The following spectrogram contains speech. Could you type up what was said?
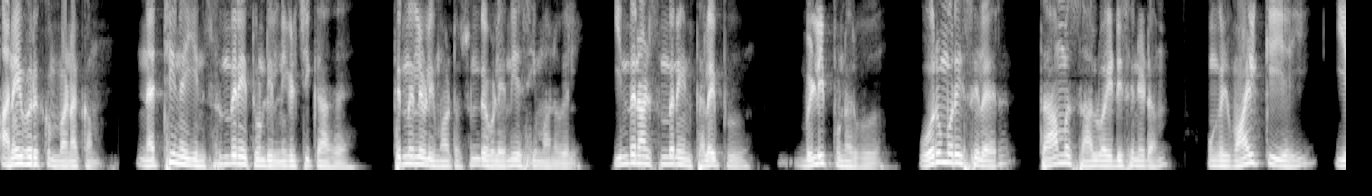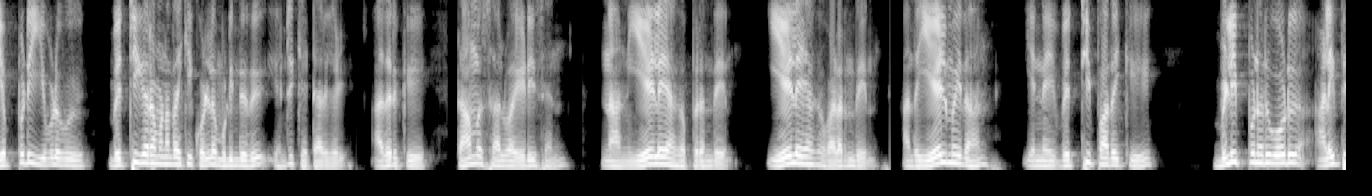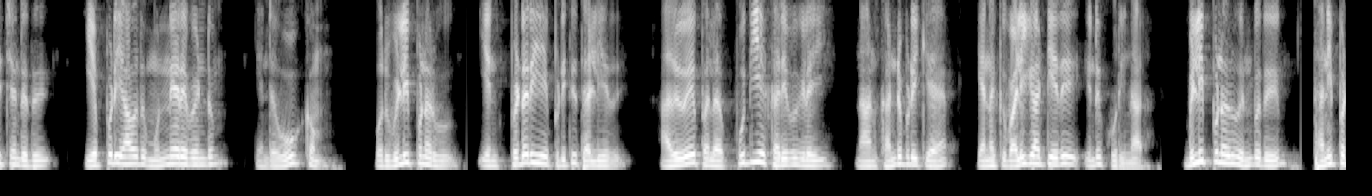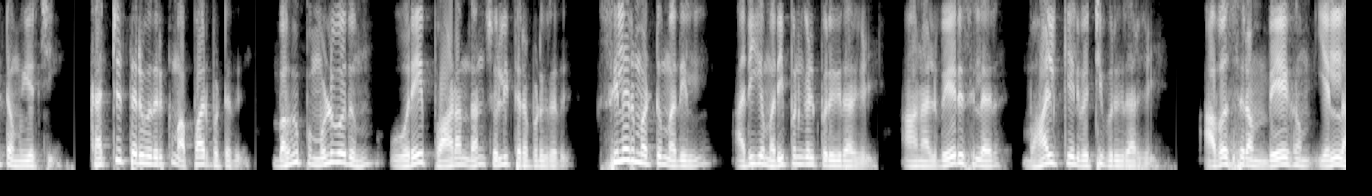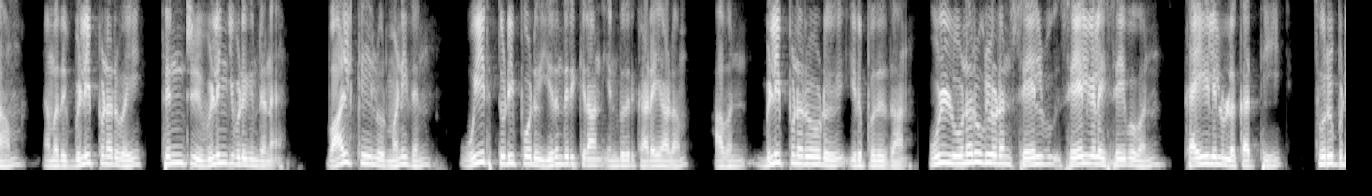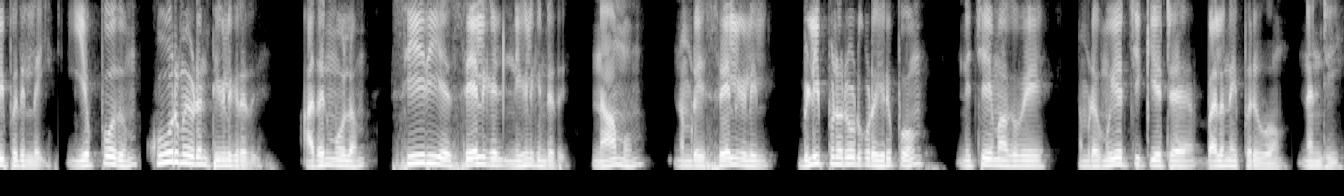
அனைவருக்கும் வணக்கம். நற்றினையின் சிந்தனை தூண்டில் நிகழ்ச்சிக்காக திருநெல்வேலி மாவட்டம் சுண்டவளிலிருந்து எஸ் இமானுவேல் இந்த நாள் சிந்தனையின் தலைப்பு விழிப்புணர்வு. ஒருமுறை சிலர் தாமஸ் ஆல்வா எடிசனிடம் உங்கள் வாழ்க்கையை எப்படி இவ்வளவு வெற்றிகரமானதாக்கி கொள்ள முடிந்தது? என்று கேட்டார்கள். அதற்கு தாமஸ் ஆல்வா எடிசன் நான் ஏழையாக பிறந்தேன் ஏழையாக வளர்ந்தேன். அந்த ஏழ்மைதான் என்னை வெற்றி பாதைக்கு விழிப்புணர்வோடு அழைத்துச் சென்றது. எப்படியாவது முன்னேற வேண்டும் என்ற ஊக்கம் ஒரு விழிப்புணர்வு என் பிடரியை பிடித்து தள்ளியது. அதுவே பல புதிய கருவிகளை நான் கண்டுபிடிக்க எனக்கு வழிகாட்டியது என்று கூறினார். விழிப்புணர்வு என்பது தனிப்பட்ட முயற்சி கற்றுத்தருவதற்கும் அப்பாற்பட்டது. வகுப்பு முழுவதும் ஒரே பாடம்தான் சொல்லித்தரப்படுகிறது சிலர் மட்டும் அதில் அதிக மதிப்பெண்கள் பெறுகிறார்கள் ஆனால் வேறு சிலர் வாழ்க்கையில் வெற்றி பெறுகிறார்கள். அவசரம் வேகம் எல்லாம் நமது விழிப்புணர்வை தின்று விழுங்கி விடுகின்றன. வாழ்க்கையில் ஒரு மனிதன் உயிர் துடிப்போடு இருந்திருக்கிறான் என்பதற்கு அடையாளம் அவன் விழிப்புணர்வோடு இருப்பதுதான். உள் உணர்வுகளுடன் செயல் செயல்களை செய்பவன் கைகளில் உள்ள கத்தி துருப்பிடிப்பதில்லை. எப்போதும் கூர்மையுடன் திகழ்கிறது. அதன் மூலம் சீரிய செயல்கள் நிகழ்கின்றது. நாமும் நம்முடைய செயல்களில் விழிப்புணர்வோடு கூட இருப்போம். நிச்சயமாகவே நம்முடைய முயற்சிக்கு ஏற்ற பலனை பெறுவோம். நன்றி.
